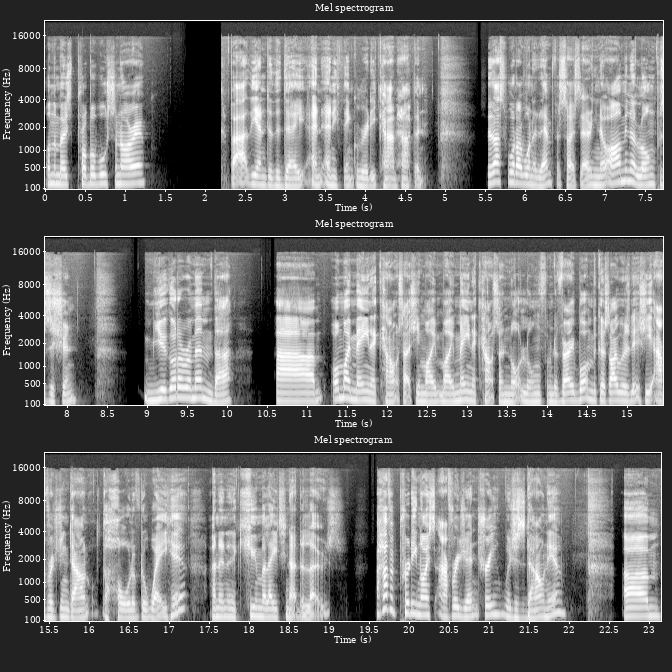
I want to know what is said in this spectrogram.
on the most probable scenario, but at the end of the day, and anything really can happen. So that's what I wanted to emphasize there. You know, I'm in a long position. You got to remember um, on my main accounts, actually, my, my main accounts are not long from the very bottom because I was literally averaging down the whole of the way here and then accumulating at the lows. I have a pretty nice average entry, which is down here. Um,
